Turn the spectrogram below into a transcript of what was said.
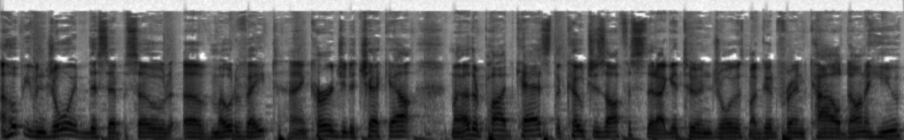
I hope you've enjoyed this episode of Motivate. I encourage you to check out my other podcast, The Coach's Office, that I get to enjoy with my good friend Kyle Donahue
